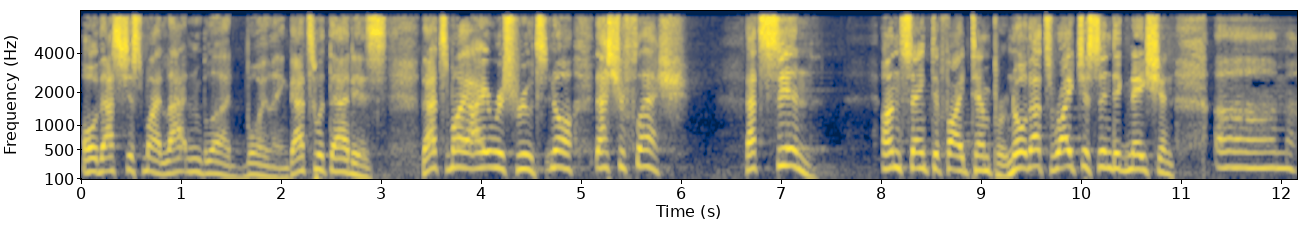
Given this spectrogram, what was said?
Oh, that's just my Latin blood boiling. That's what that is. That's my Irish roots. No, that's your flesh. That's sin. Unsanctified temper. No, that's righteous indignation. Um,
